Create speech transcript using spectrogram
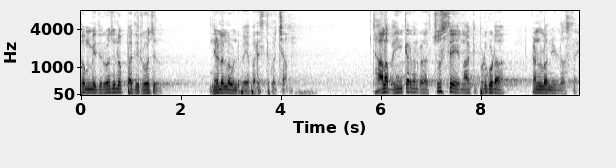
తొమ్మిది రోజులు పది రోజులు నీళ్ళల్లో ఉండిపోయే పరిస్థితికి వచ్చాం. చాలా భయంకరమైన పరిస్థితి. చూస్తే నాకు ఇప్పుడు కూడా కళ్ళలో నీళ్ళు వస్తాయి.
